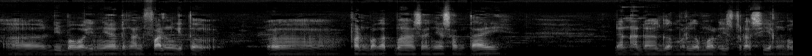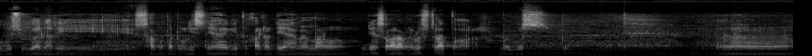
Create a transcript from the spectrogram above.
Uh, dibawainnya dengan fun gitu. Uh, fun banget bahasanya santai dan ada gambar-gambar ilustrasi yang bagus juga dari sang penulisnya gitu karena dia memang dia seorang ilustrator. Bagus. Uh,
